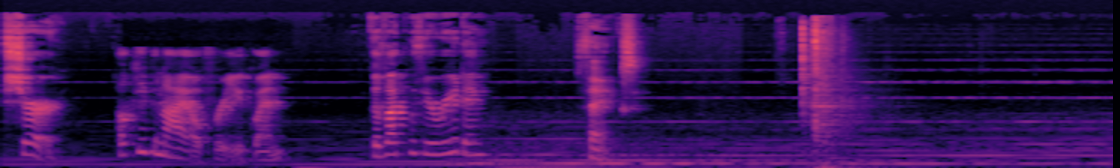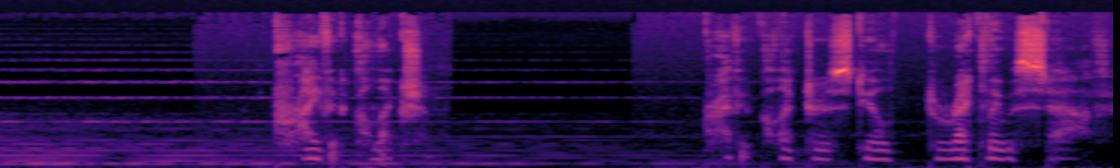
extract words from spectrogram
sure. I'll keep an eye out for you, Quinn. Good luck with your reading. Thanks. Private collection. Private collectors deal directly with staff.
